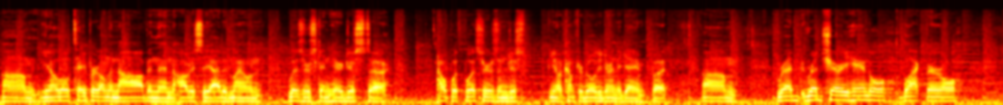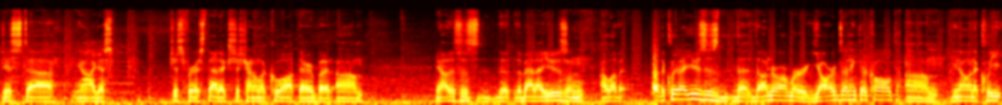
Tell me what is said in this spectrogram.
Um, you know, a little tapered on the knob, and then obviously added my own lizard skin here just to help with blisters and just you know comfortability during the game. But um, red red cherry handle, black barrel, just uh, you know I guess just for aesthetics, just trying to look cool out there. But um, you know this is the the bat I use and I love it. Uh, the cleat I use is the, the Under Armour Yards, I think they're called. Um, you know, in a cleat,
